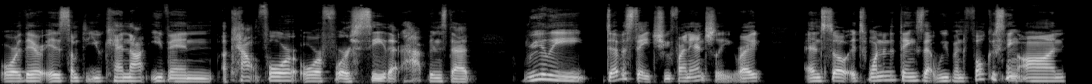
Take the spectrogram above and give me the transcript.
or there is something you cannot even account for or foresee that happens that really devastates you financially, right? And so it's one of the things that we've been focusing on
